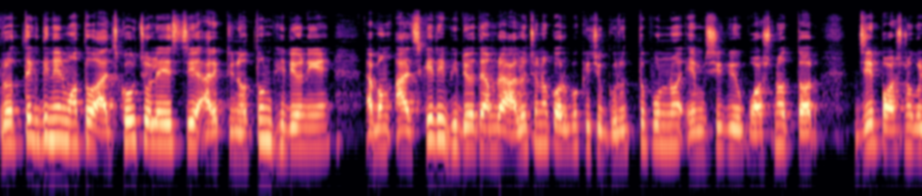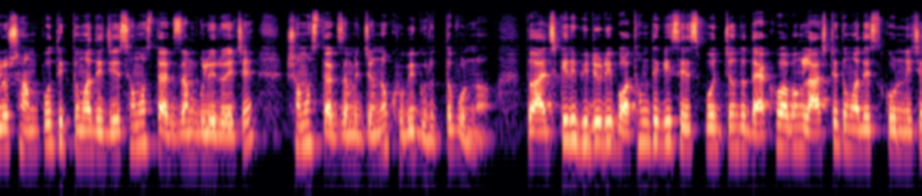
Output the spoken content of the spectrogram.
প্রত্যেক দিনের মতো আজকেও চলে এসেছি আরেকটি নতুন ভিডিও নিয়ে এবং আজকের এই ভিডিওতে আমরা আলোচনা করব কিছু গুরুত্বপূর্ণ এমসিকিউ প্রশ্নোত্তর। যে প্রশ্নগুলো সাম্প্রতিক তোমাদের যে সমস্ত এক্সামগুলি রয়েছে, সমস্ত এক্সামের জন্য খুবই গুরুত্বপূর্ণ। তো আজকের এই ভিডিওটি প্রথম থেকে শেষ পর্যন্ত দেখো এবং লাস্টে তোমাদের স্কোর নিচে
